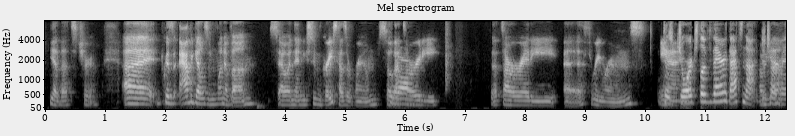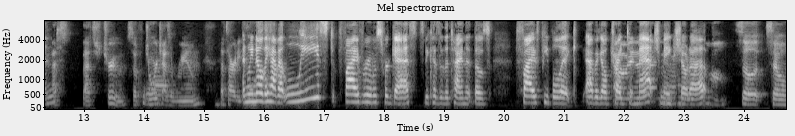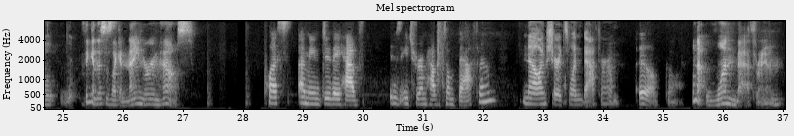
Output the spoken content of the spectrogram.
that's true. Uh, because Abigail's in one of them. So, and then you assume Grace has a room. So that's Yeah. already that's already uh, three rooms. Does And- George live there? That's not Oh, yeah, determined. that's that's true. So if George Yeah. has a room, that's already. and we know they have at least five rooms for guests because of the time that those five people that Abigail tried Oh, to yeah. match make showed up. So, so we're thinking this is like a nine-room house. Plus, I mean, do they have? Does each room have its own bathroom? No, I'm sure it's one bathroom. Oh god, Well, not one bathroom,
